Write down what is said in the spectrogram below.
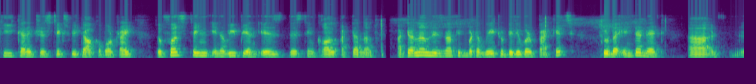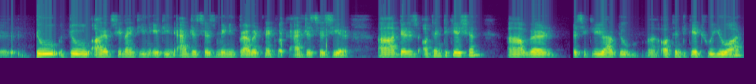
key characteristics we talk about, right? The first thing in a VPN is this thing called a tunnel. A tunnel is nothing but a way to deliver packets through the internet uh, to, to RFC 1918 addresses, meaning private network addresses here. Uh, there is authentication uh, where basically you have to uh, authenticate who you are.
